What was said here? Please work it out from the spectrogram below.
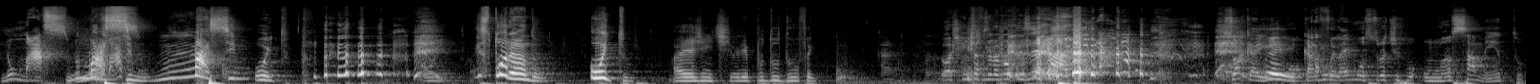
No máximo. no máximo, máximo, oito. Estourando, oito. Aí a gente, olhei pro Dudu e falei, Eu acho que a gente tá fazendo alguma coisa errada. Só que aí Ei. o cara foi lá e mostrou, tipo, um lançamento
